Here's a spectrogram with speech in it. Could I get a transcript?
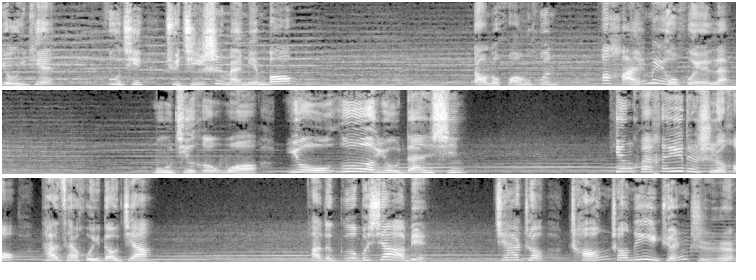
有一天，父亲去集市买面包。到了黄昏，他还没有回来。母亲和我又饿又担心。天快黑的时候，他才回到家。他的胳膊下边夹着长长的一卷纸。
